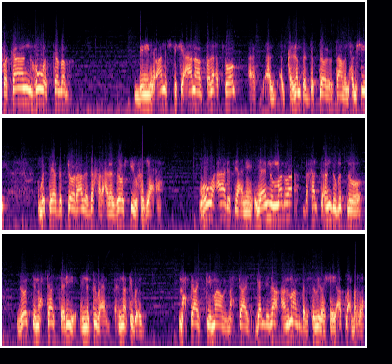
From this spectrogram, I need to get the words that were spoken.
فكان هو السبب. أنا اشتكي أنا طلعت فوق كلمت الدكتور أسامة الحبشي وقلت له يا دكتور هذا دخل على زوجتي وفجعها وهو عارف يعني لأنه مرة دخلت عنده قلت له زوجتي محتاج سريع إنها تقعد إنها تقعد. محتاج كيماوي محتاج. قال لي لا أنا ما أقدر أسوي لها شيء أطلع برا.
